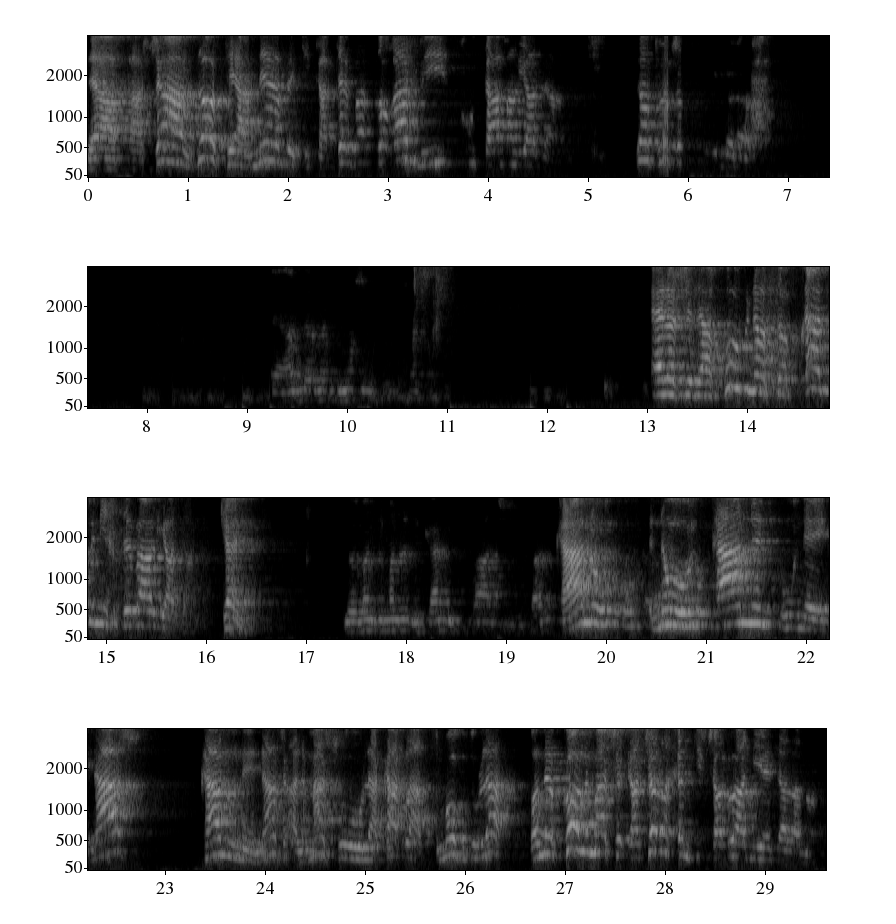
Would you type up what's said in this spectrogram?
והפרשה הזאת תיאמר ותיכתב בתורה בזכותם על ידם. זה הפירוש של ברש"י. אלו שזכו בנות צלופחד ונכתבה על ידם. כן. לא הבנתי מה זה מכאן נפרד. כאן הוא, נו, כאן הוא נענש כאן הוא נענש על מה שהוא לקח לעצמו גדולה, הוא אומר, כל מה שקשה לכם תשאלו, אני אדע לענות.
